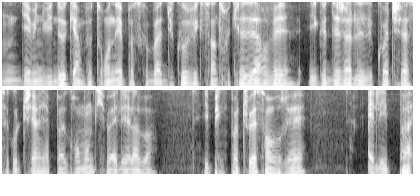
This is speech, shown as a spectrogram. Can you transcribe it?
il y avait une vidéo qui a un peu tourné parce que bah, du coup, vu que c'est un truc réservé et que déjà le Coachella ça coûte cher, il n'y a pas grand monde qui va aller là-bas. Et Pink Panther en vrai, elle est pas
